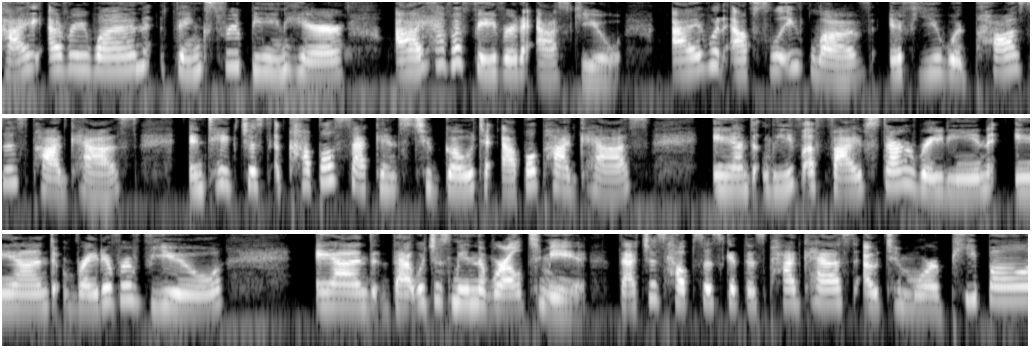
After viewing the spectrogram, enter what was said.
Hi, everyone. Thanks for being here. I have a favor to ask you. I would absolutely love if you would pause this podcast and take just a couple seconds to go to Apple Podcasts and leave a five star rating and write a review. And that would just mean the world to me. That just helps us get this podcast out to more people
